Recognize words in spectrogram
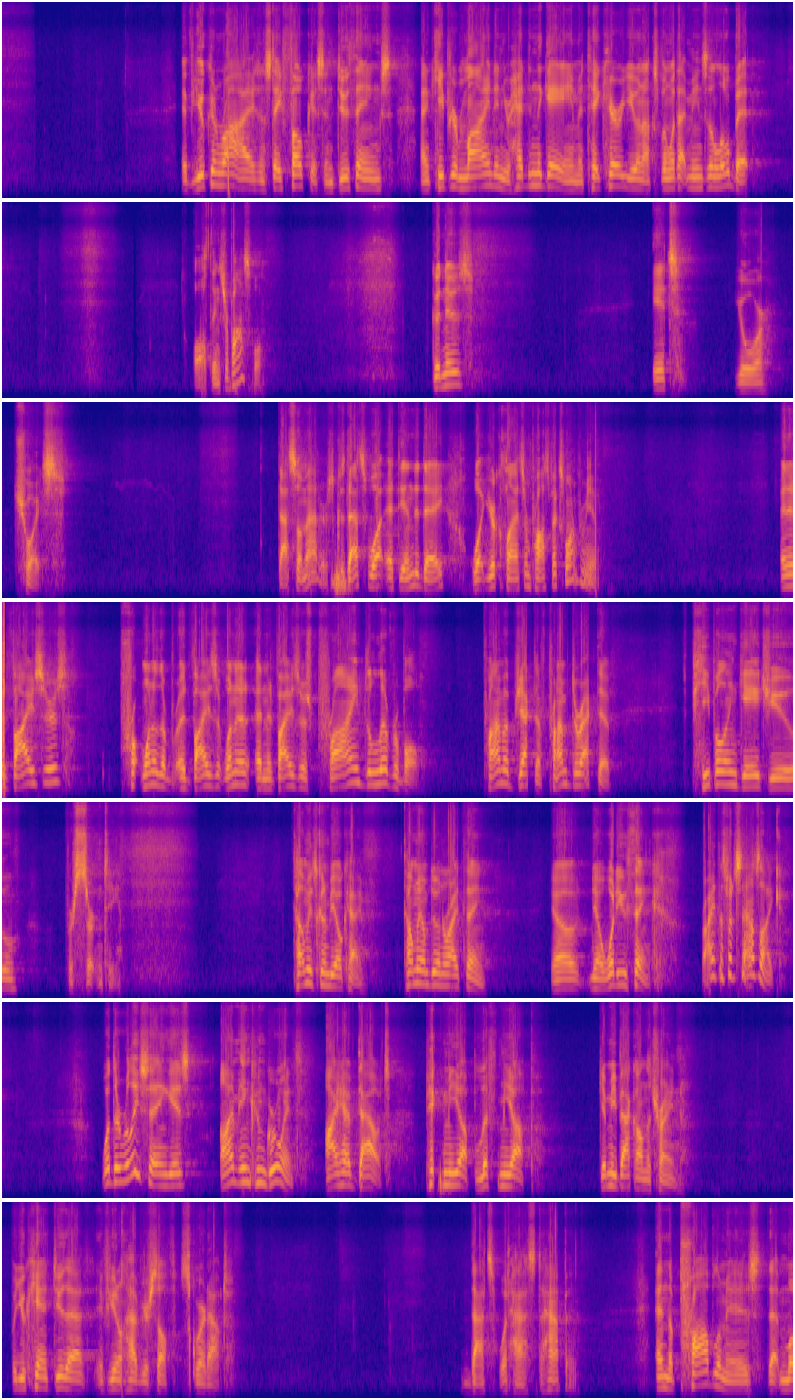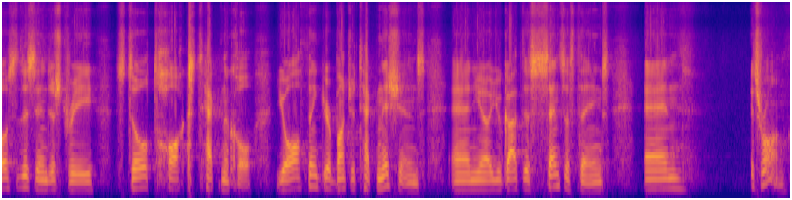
If you can rise and stay focused and do things and keep your mind and your head in the game and take care of you, and I'll explain what that means in a little bit, all things are possible. Good news, it's your choice. That's what matters because that's what, at the end of the day, what your clients and prospects want from you. And advisors one of the advisor, one of an advisor's prime deliverable prime objective, prime directive. People engage you for certainty. Tell me it's going to be okay. Tell me I'm doing the right thing. You know, you know, what do you think? Right? That's what it sounds like. What they're really saying is, I'm incongruent. I have doubt. Pick me up, lift me up, get me back on the train. But you can't do that if you don't have yourself squared out. That's what has to happen. And the problem is that most of this industry still talks technical. You all think you're a bunch of technicians and you know you've got this sense of things and it's wrong.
